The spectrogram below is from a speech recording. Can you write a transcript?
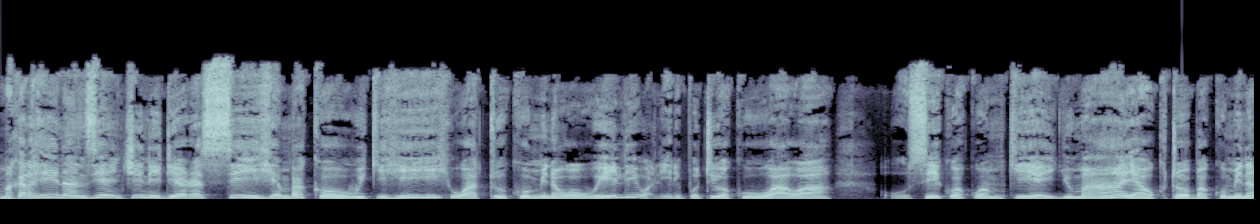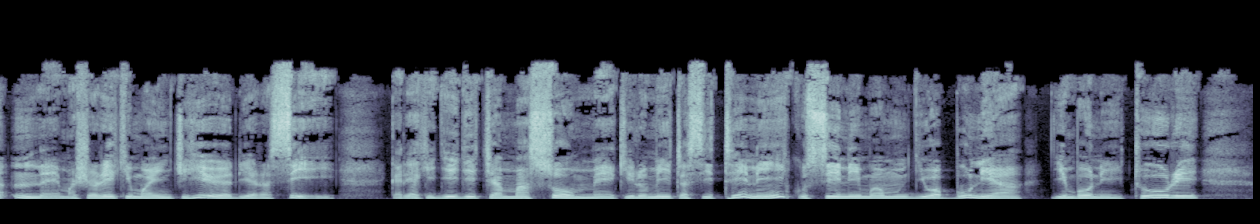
Makala hii inaanzia nchini DRC ambako wiki hii watu kumi na wawili waliripotiwa kuuawa usiku wa kuamkia Ijumaa ya Oktoba 14 mashariki mwa nchi hiyo ya DRC katika kijiji cha Masome, kilomita 60 kusini mwa mji wa Bunia, jimboni Ituri,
